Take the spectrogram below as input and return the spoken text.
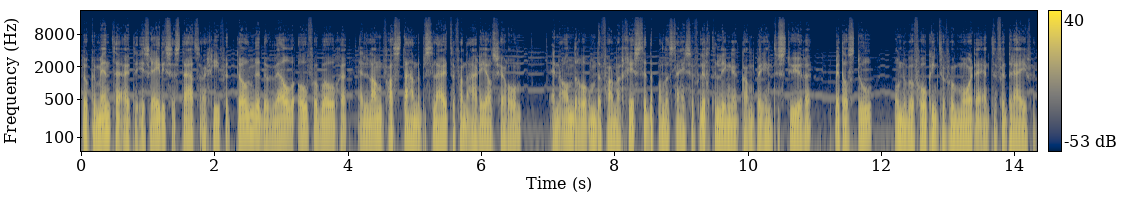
Documenten uit de Israëlische staatsarchieven toonden de weloverwogen en lang vaststaande besluiten van Ariel Sharon en anderen om de Famagisten de Palestijnse vluchtelingenkampen in te sturen, met als doel om de bevolking te vermoorden en te verdrijven.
